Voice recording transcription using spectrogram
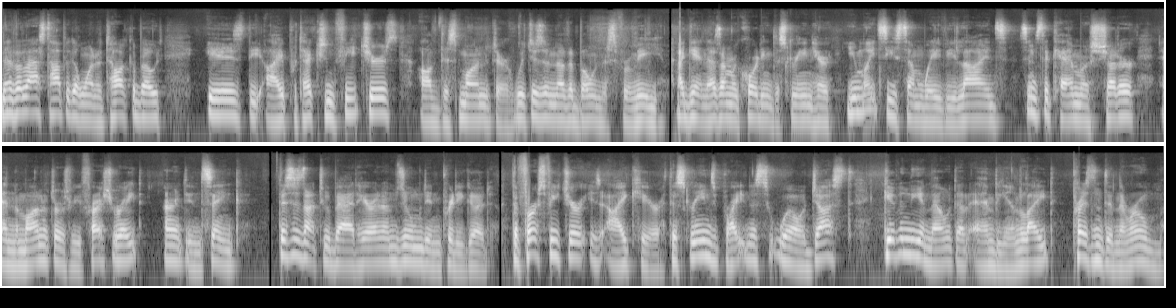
Now the last topic I want to talk about is the eye protection features of this monitor, which is another bonus for me. Again, as I'm recording the screen here, you might see some wavy lines since the camera's shutter and the monitor's refresh rate aren't in sync. This is not too bad here and I'm zoomed in pretty good. The first feature is eye care. The screen's brightness will adjust given the amount of ambient light present in the room.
